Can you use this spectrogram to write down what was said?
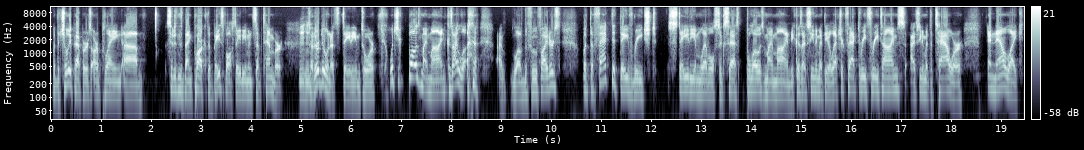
but the Chili Peppers are playing um, Citizens Bank Park, the baseball stadium, in September. Mhm. So they're doing a stadium tour, which blows my mind because I lo- I love the Foo Fighters, but the fact that they've reached stadium level success blows my mind because I've seen them at the Electric Factory three times. I've seen them at the Tower, and now like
